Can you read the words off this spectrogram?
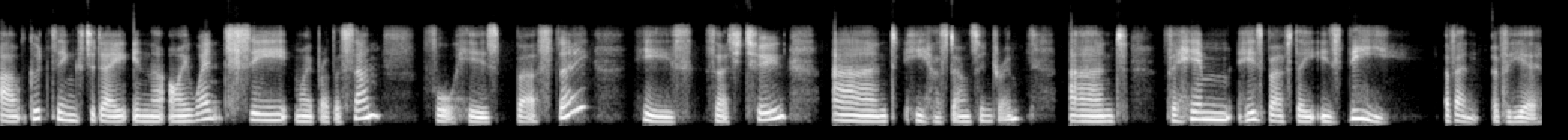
Um, good things today in that I went to see my brother Sam for his birthday. He's 32 and he has Down syndrome. And for him, his birthday is the event of the year.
